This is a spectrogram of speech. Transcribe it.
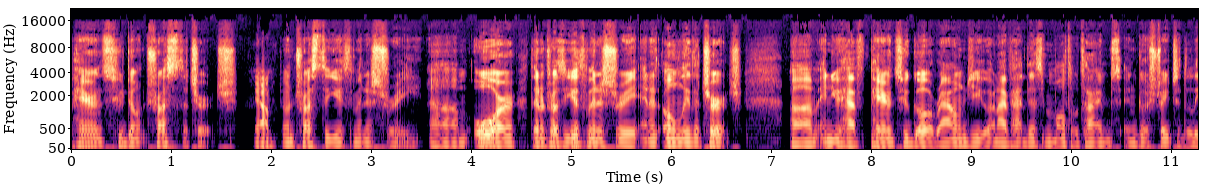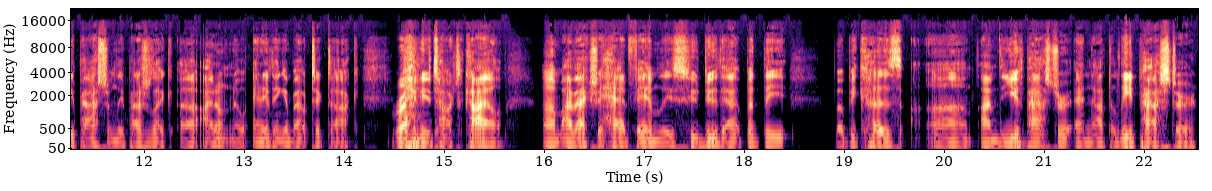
parents who don't trust the church Yeah. don't trust the youth ministry, um, or they don't trust the youth ministry and it's only the church. Um, and you have parents who go around you, and I've had this multiple times, and go straight to the lead pastor, and lead pastor's like, uh, "I don't know anything about TikTok. Right. You need to talk to Kyle." Um, I've actually had families who do that, but the but because um, I'm the youth pastor and not the lead pastor,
